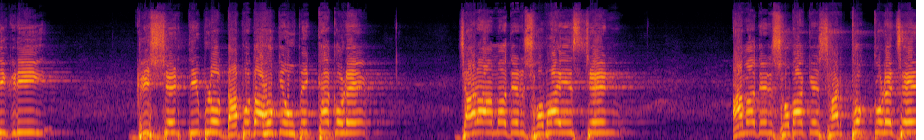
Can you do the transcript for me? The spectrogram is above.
ডিগ্রি গ্রীষ্মের তীব্র দাপদাহকে উপেক্ষা করে যারা আমাদের সভায় এসছেন, আমাদের সভাকে সার্থক করেছেন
